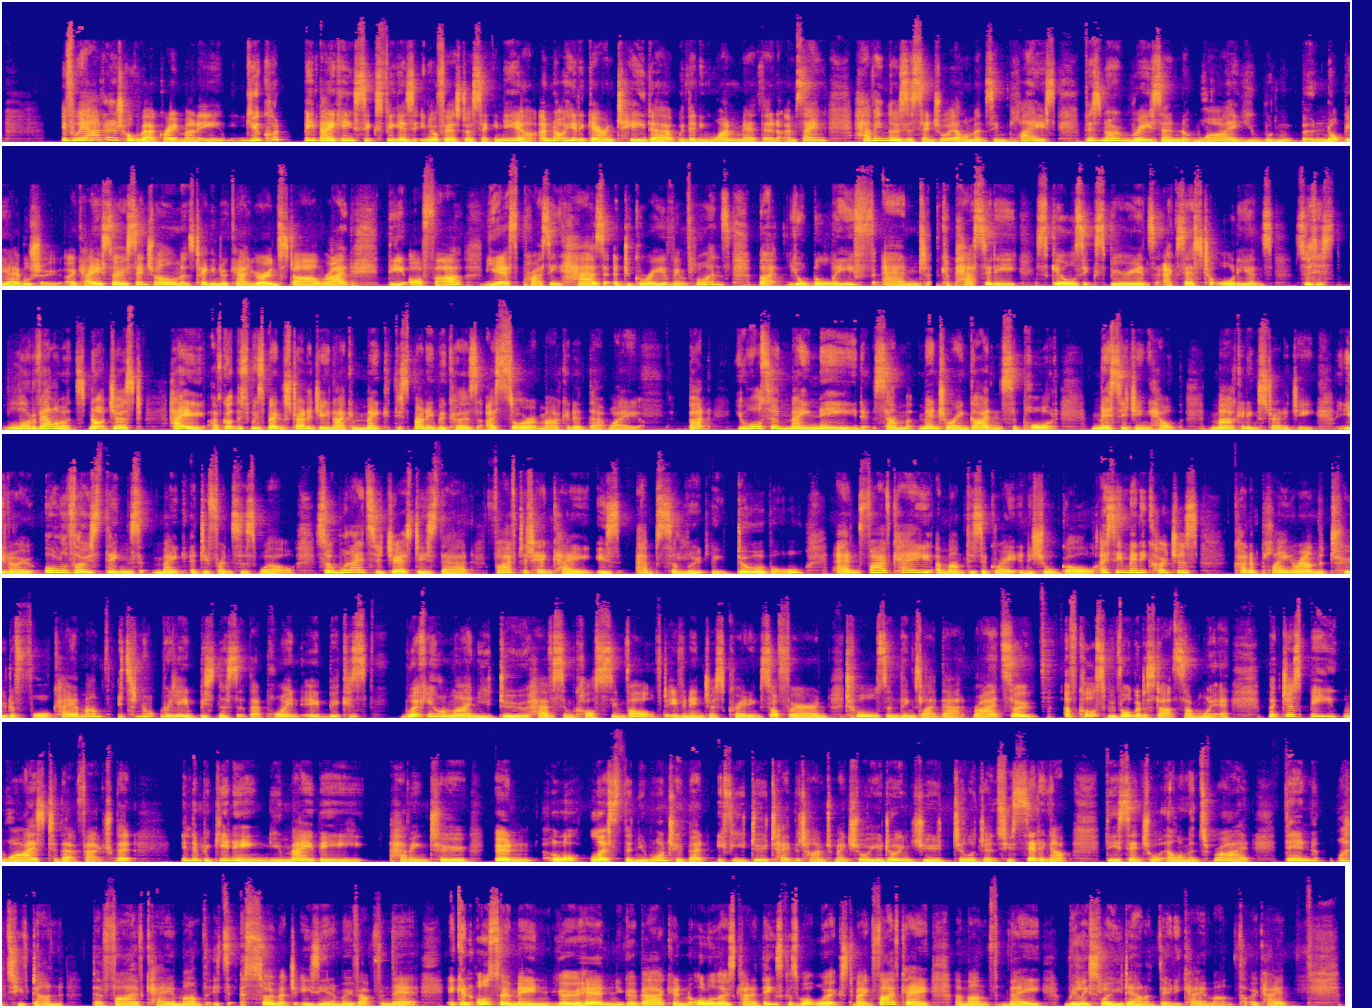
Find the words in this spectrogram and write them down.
if we are going to talk about great money, you could be making six figures in your first or second year. I'm not here to guarantee that with any one method. I'm saying having those essential elements in place, there's no reason why you wouldn't not be able to. Okay. So, essential elements take into account your own style, right? The offer, yes, pricing has a degree of influence, but your belief and capacity, skills, experience, access to audience. So, there's a lot of elements, not just hey, I've got this whiz bang strategy and I can make this money because I saw it marketed that way. But you also may need some mentoring, guidance, support, messaging help, marketing strategy. You know, all of those things make a difference as well. So, what I'd suggest is that 5 to 10K is absolutely doable, and 5K a month is a great initial goal. I see many coaches kind of playing around the 2 to 4K a month. It's not really a business at that point it, because working online, you do have some costs involved, even in just creating software and tools and things like that, right? So, of course, we've all got to start somewhere, but just be wise to that fact that in the beginning, you may be having to earn a lot less than you want to. But if you do take the time to make sure you're doing due diligence, you're setting up the essential elements right, then once you've done the 5K a month, it's so much easier to move up from there. It can also mean you go ahead and you go back and all of those kind of things because what works to make 5K a month may really slow you down at 30K a month. Okay.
